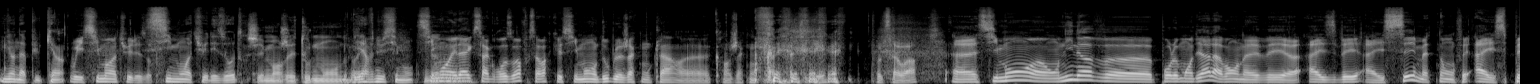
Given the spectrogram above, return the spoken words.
il n'y en a plus qu'un. Oui, Simon a tué les autres. Simon a tué les autres. J'ai mangé tout le monde. Bienvenue Simon. Simon Bienvenue. est là avec sa grosse voix. Faut savoir que Simon double Jacques Monclar euh, quand Jacques Monclar est fatigué. Faut le savoir. Euh, Simon, euh, on innove euh, pour le mondial. Avant, on avait euh, ASV, ASC. Maintenant, on fait ASP,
